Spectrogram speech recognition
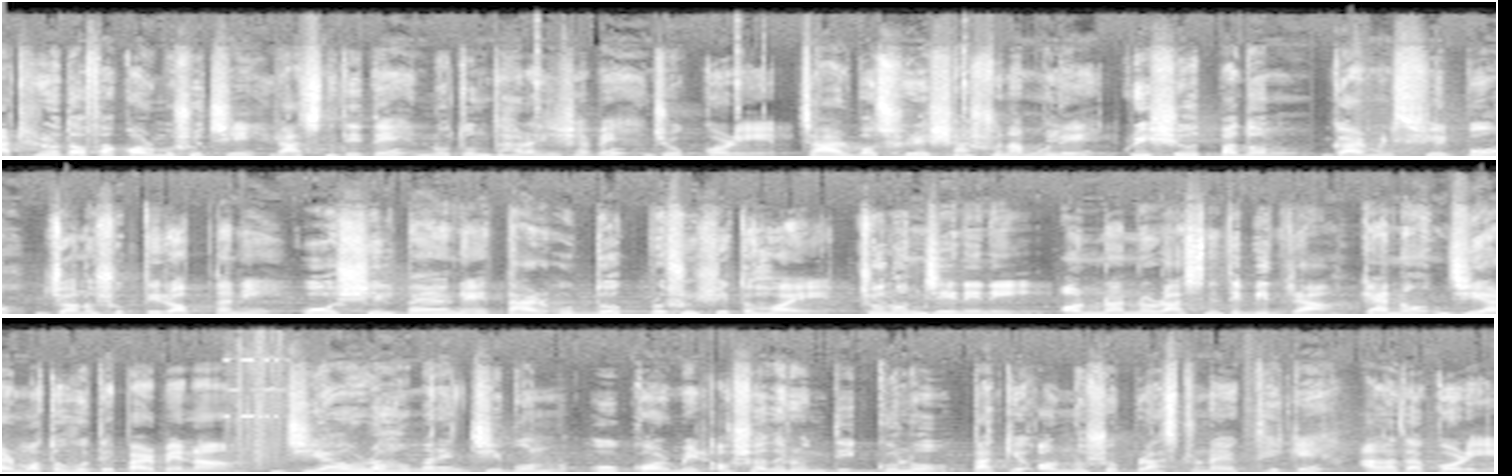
আঠেরো দফা কর্মসূচি রাজনীতিতে নতুন ধারা হিসাবে যোগ করে। চার বছরের শাসনামলে কৃষি উৎপাদন, গার্মেন্টস শিল্প, জনশক্তি রপ্তানি ও শিল্পায়নে তার উদ্যোগ প্রশংসিত হয়। চলুন জেনে নেই, অন্যান্য রাজনীতিবিদরা কেন জিয়ার মতো হতে পারবে না? জিয়াউর রহমানের জীবন ও কর্মের অসাধারণ দিকগুলো তাকে অন্য সব রাষ্ট্রনায়ক থেকে আলাদা করে।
